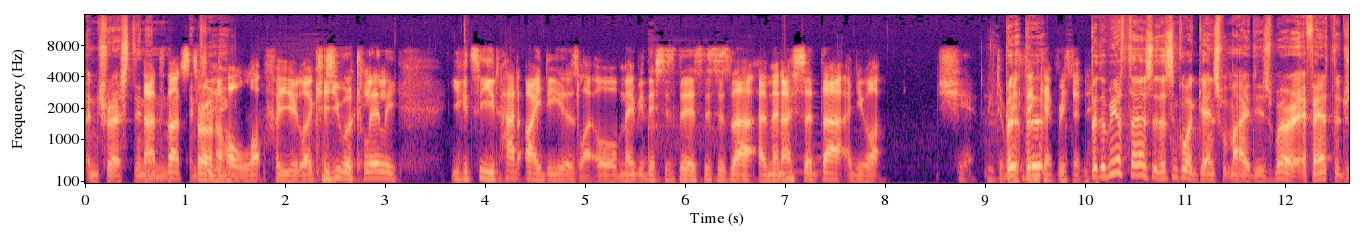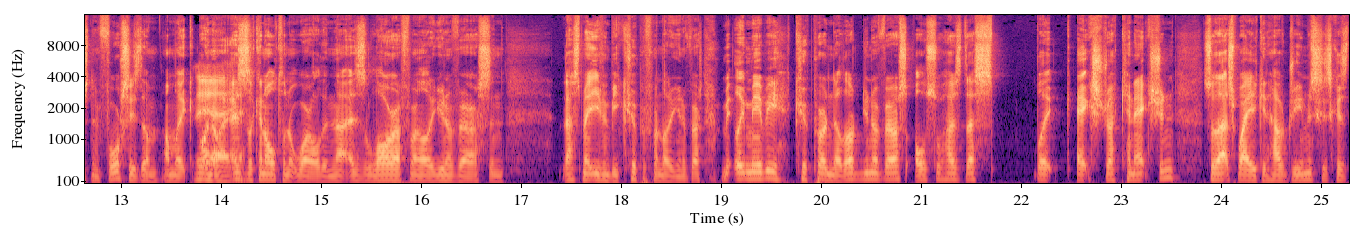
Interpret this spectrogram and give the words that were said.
interesting. That's and that's thrown a whole lot for you, like because you were clearly, you could see you'd had ideas like, oh, maybe this is this, this is that, and then I said that, and you're like, shit, I need to But rethink the- everything. But the weird thing is, it doesn't go against what my ideas were. If anything, it just enforces them. I'm like, oh no, Yeah, it is like an alternate world, and that is Laura from another universe, and this might even be Cooper from another universe. Like maybe Cooper in the other universe also has this like extra connection, so that's why you can have dreams, because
